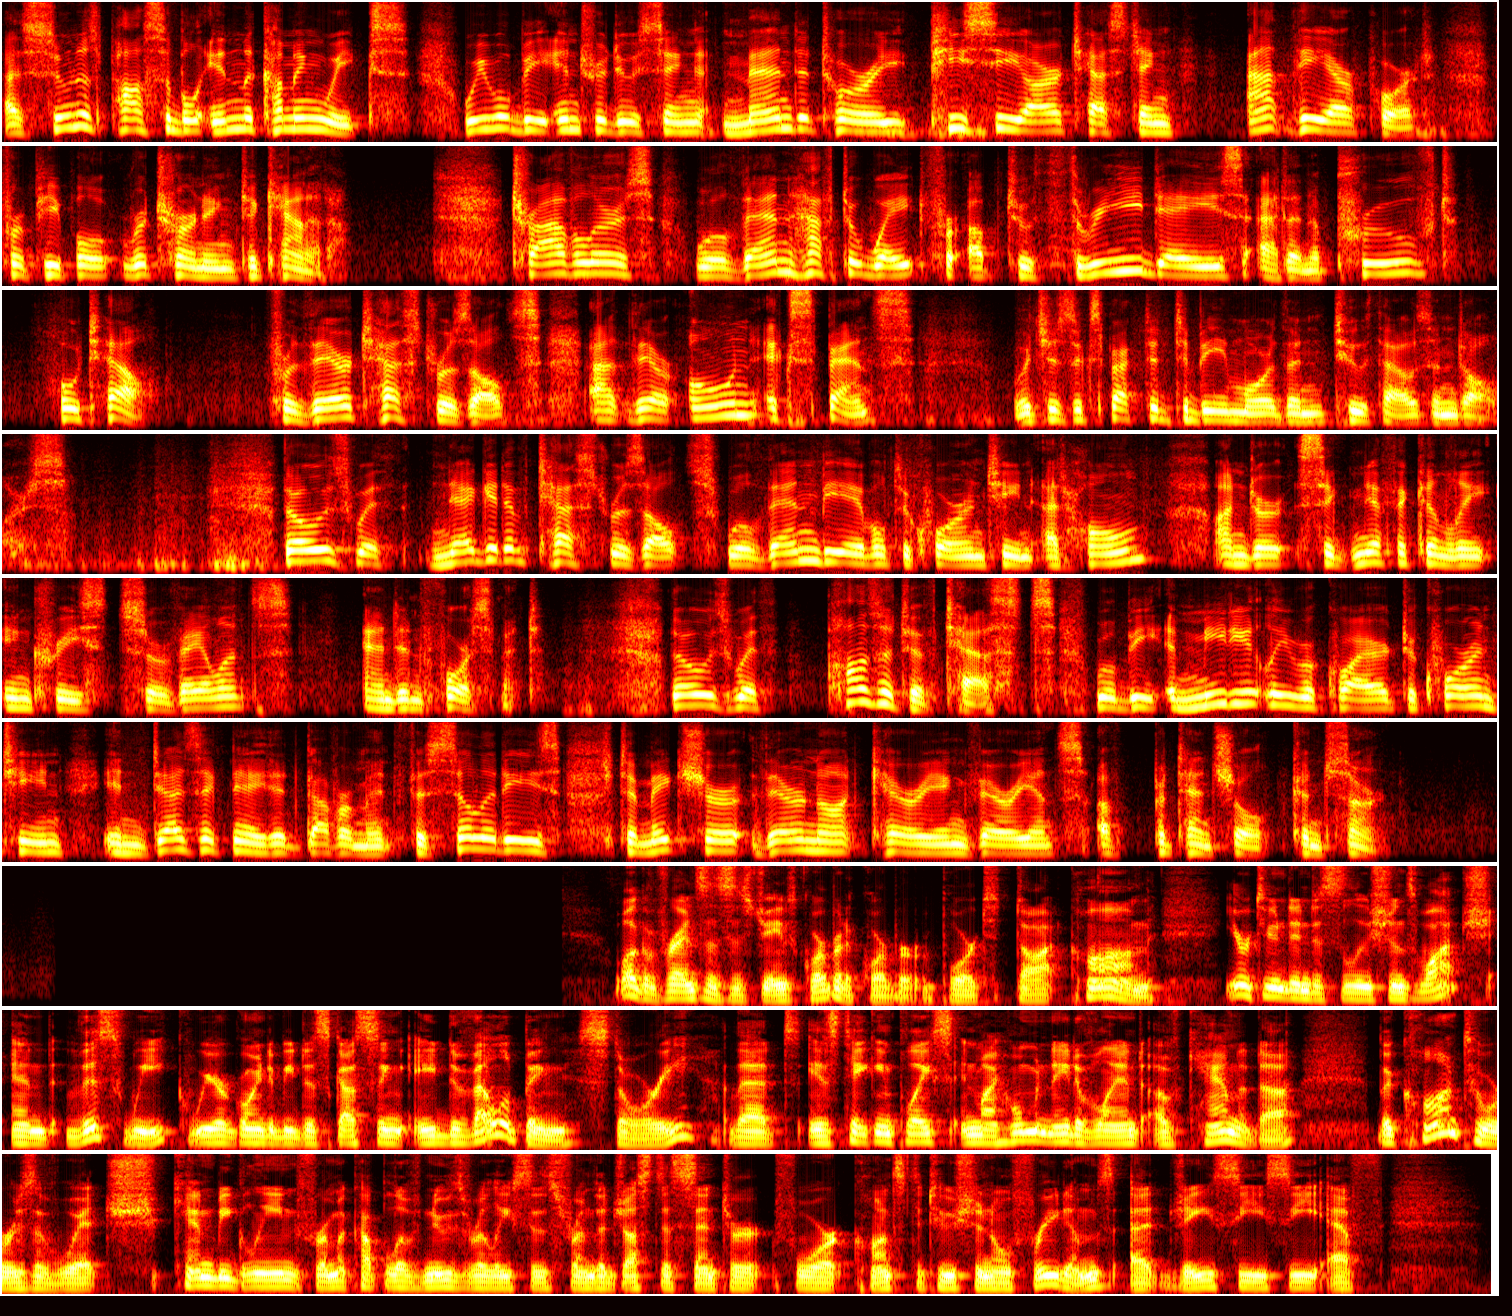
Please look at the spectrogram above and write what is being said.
as soon as possible in the coming weeks, we will be introducing mandatory PCR testing at the airport for people returning to Canada. Travelers will then have to wait for up to three days at an approved hotel for their test results at their own expense, which is expected to be more than $2,000. Those with negative test results will then be able to quarantine at home under significantly increased surveillance and enforcement. Those with positive tests will be immediately required to quarantine in designated government facilities to make sure they're not carrying variants of potential concern. Welcome, friends. This is James Corbett of CorbettReport.com. You're tuned into Solutions Watch, and this week we are going to be discussing a developing story that is taking place in my home and native land of Canada, the contours of which can be gleaned from a couple of news releases from the Justice Centre for Constitutional Freedoms at JCCF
